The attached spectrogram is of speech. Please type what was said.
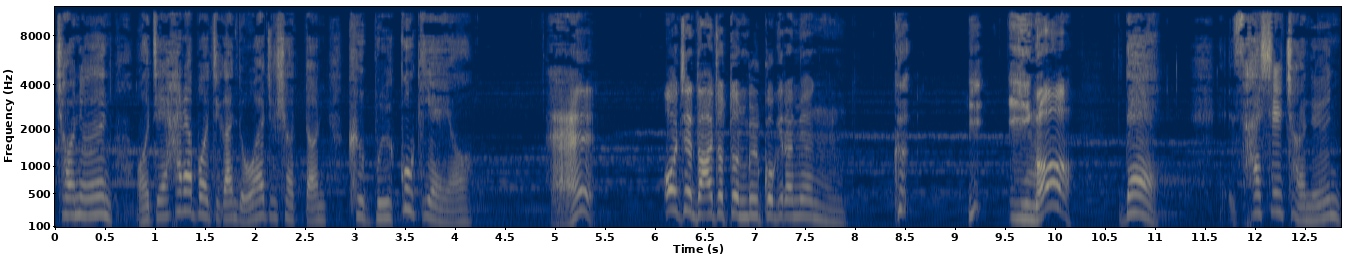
저는 어제 할아버지가 놓아주셨던 그 물고기예요. 에? 어제 놔줬던 물고기라면, 그, 이, 잉어? 네. 사실 저는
